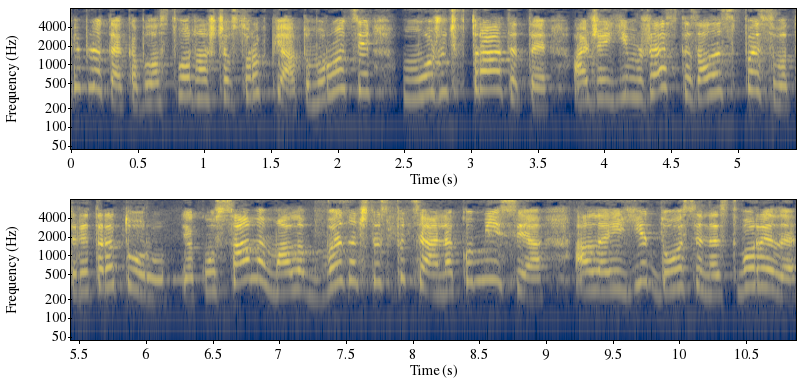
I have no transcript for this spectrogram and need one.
бібліотека була створена ще в 45-му році, можуть втратити, адже їм вже сказали списувати літературу, яку саме мала б визначити спеціальна комісія, але її досі не створили.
